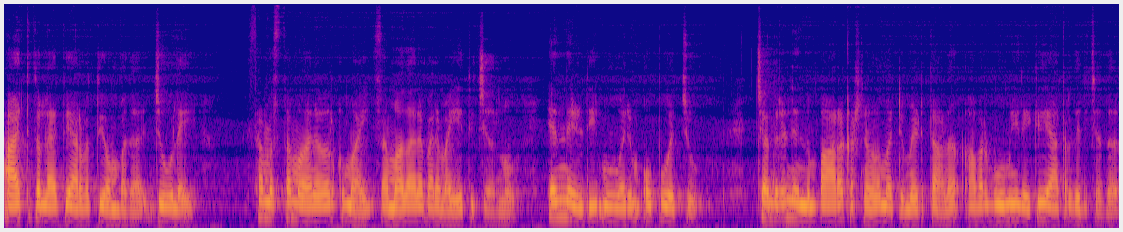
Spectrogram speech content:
ആയിരത്തി തൊള്ളായിരത്തി അറുപത്തി ഒമ്പത് ജൂലൈ സമസ്ത മാനവർക്കുമായി സമാധാനപരമായി എത്തിച്ചേർന്നു എന്നെഴുതി മൂവരും ഒപ്പുവെച്ചു. ചന്ദ്രനിൽ നിന്നും പാറ കഷ്ണങ്ങളും മറ്റും എടുത്താണ് അവർ ഭൂമിയിലേക്ക് യാത്ര തിരിച്ചത്.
